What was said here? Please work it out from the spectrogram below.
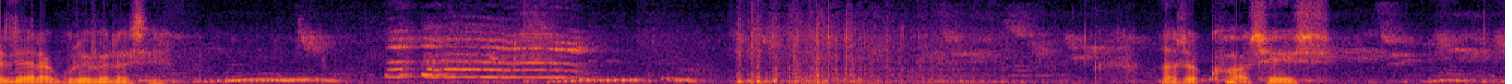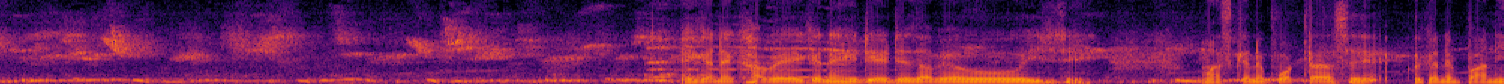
এই যে এরা ঘুরে বেড়াছে দর্শক খাওয়া শেষ। এখানে খাবে, এখানে হেঁটে হেঁটে যাবে, ওই যে মাঝখানে পটটা আছে, ওইখানে পানি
